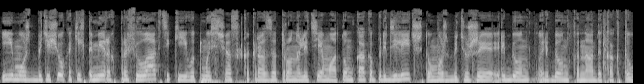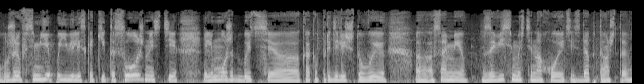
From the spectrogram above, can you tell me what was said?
и, может быть, еще о каких-то мерах профилактики. И вот мы сейчас как раз затронули тему о том, как определить, что, может быть, уже ребен, ребенка надо как-то уже в семье появились какие-то сложности, или, может быть, э, как определить, что вы э, сами в зависимости находитесь, да, потому что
